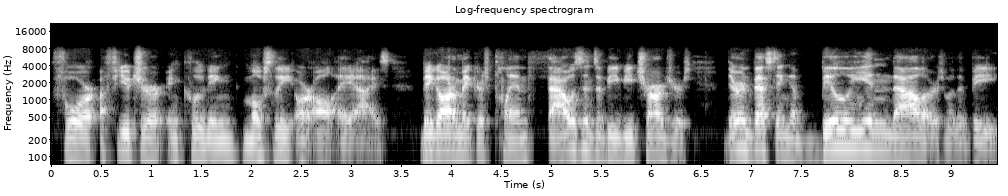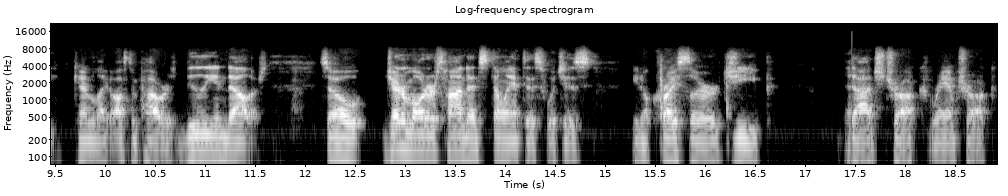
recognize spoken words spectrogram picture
for a future including mostly or all AIs. Big automakers plan thousands of EV chargers. They're investing a billion dollars with a B, kind of like Austin Powers, billion dollars. So General Motors, Honda, and Stellantis, which is you know Chrysler, Jeep, Dodge truck, Ram truck,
